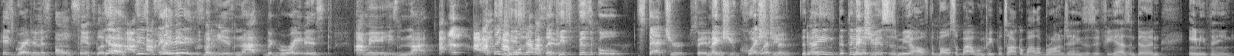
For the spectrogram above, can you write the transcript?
He's great in his own sense. Let's Yeah, say, I, I say he this, is. but he is not the greatest. I mean, he's not. I, I, I think I his, will never I say think that. his physical stature Say makes again. you question. Question. The Yes. thing, the thing that you- pisses me off the most about when people talk about LeBron James as if he hasn't done anything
